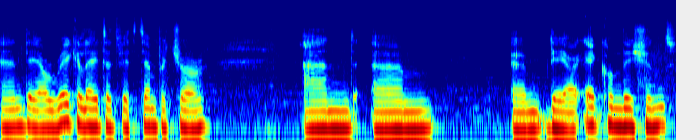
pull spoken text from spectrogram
and they are regulated with temperature and um, um, they are air conditioned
